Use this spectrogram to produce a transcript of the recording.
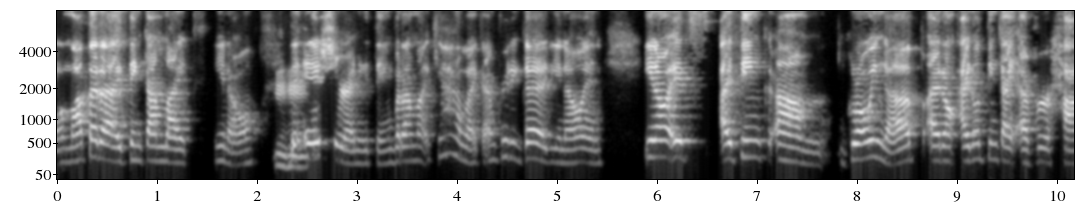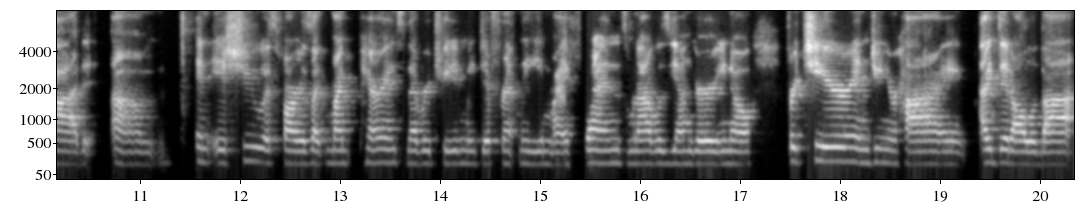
know. Not that I think I'm like, you know, mm-hmm. the ish or anything, but I'm like, yeah, like I'm pretty good, you know. And you know, it's I think um growing up, I don't I don't think I ever had um an issue as far as like my parents never treated me differently. My friends when I was younger, you know, for cheer and junior high, I did all of that.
